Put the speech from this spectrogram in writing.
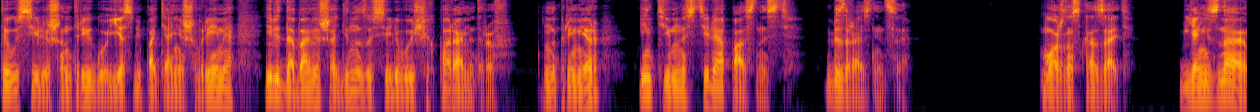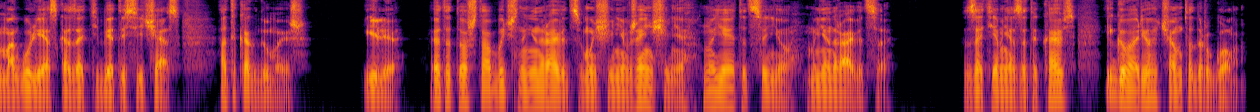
ты усилишь интригу, если потянешь время или добавишь один из усиливающих параметров. Например, интимность или опасность. Без разницы. Можно сказать, «Я не знаю, могу ли я сказать тебе это сейчас, а ты как думаешь?» Или «Это то, что обычно не нравится мужчине в женщине, но я это ценю, мне нравится». Затем я затыкаюсь и говорю о чем-то другом.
